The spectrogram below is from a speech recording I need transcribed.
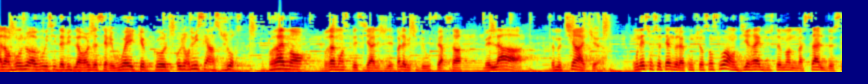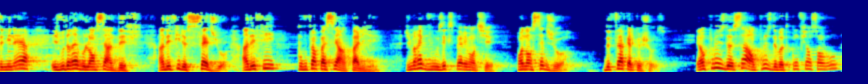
Alors bonjour à vous, ici David Laroche de la série Wake Up Calls. Aujourd'hui c'est un jour vraiment, vraiment spécial. Je n'ai pas l'habitude de vous faire ça, mais là, ça me tient à cœur. On est sur ce thème de la confiance en soi, en direct justement de ma salle de séminaire, et je voudrais vous lancer un défi. Un défi de 7 jours. Un défi pour vous faire passer un palier. J'aimerais que vous expérimentiez pendant 7 jours de faire quelque chose. Et en plus de ça, en plus de votre confiance en vous,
